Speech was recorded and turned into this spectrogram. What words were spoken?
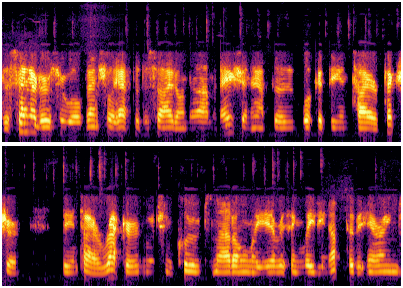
the senators who will eventually have to decide on the nomination have to look at the entire picture, the entire record, which includes not only everything leading up to the hearings,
